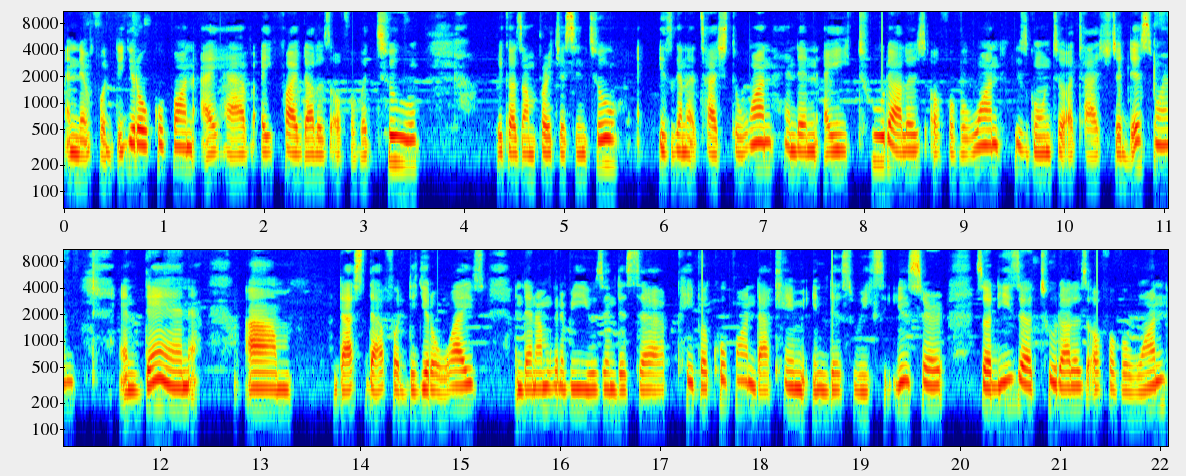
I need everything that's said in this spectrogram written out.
And then for digital coupon I have a $5 off of a 2 because I'm purchasing 2 is going to attach to one. And then a two dollars off of a one is going to attach to this one. And then um that's that for digital wise and then i'm going to be using this uh, paper coupon that came in this week's insert. So these are two dollars off of a one.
